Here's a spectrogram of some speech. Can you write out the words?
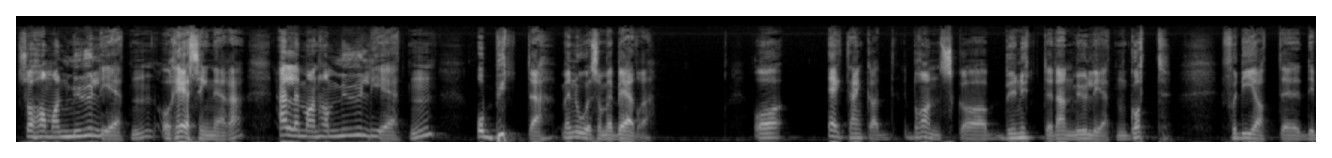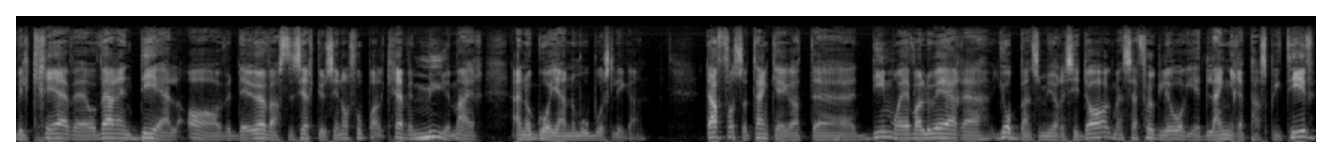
så har man muligheten å resignere, eller man har muligheten å bytte med noe som er bedre. Og jeg tenker at Brann skal benytte den muligheten godt. Fordi at eh, det vil kreve å være en del av det øverste sirkuset i norsk fotball. Krever mye mer enn å gå gjennom Obos-ligaen. Derfor så tenker jeg at eh, de må evaluere jobben som gjøres i dag, men selvfølgelig òg i et lengre perspektiv,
